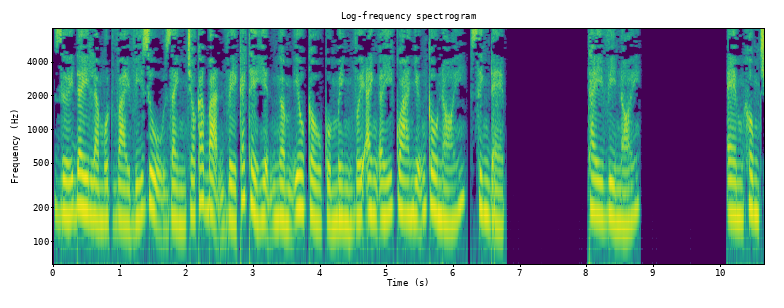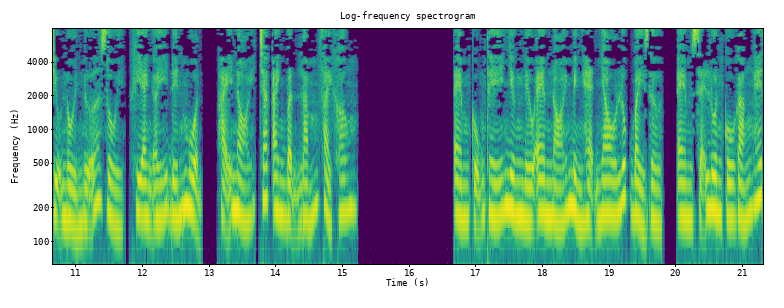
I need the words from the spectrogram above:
Dưới đây là một vài ví dụ dành cho các bạn về cách thể hiện ngầm yêu cầu của mình với anh ấy qua những câu nói xinh đẹp. Thay vì nói, em không chịu nổi nữa rồi khi anh ấy đến muộn, hãy nói chắc anh bận lắm phải không? Em cũng thế nhưng nếu em nói mình hẹn nhau lúc 7 giờ, em sẽ luôn cố gắng hết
